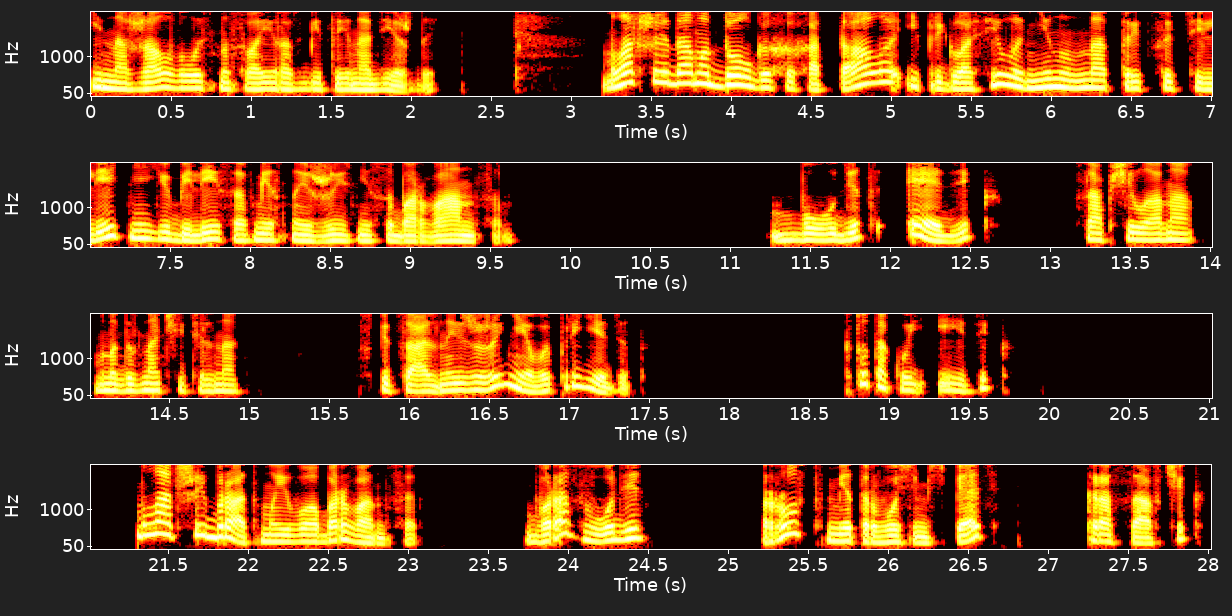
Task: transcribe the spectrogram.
и нажаловалась на свои разбитые надежды. Младшая дама долго хохотала и пригласила Нину на тридцатилетний юбилей совместной жизни с оборванцем. «Будет Эдик», — сообщила она многозначительно. «Специально из Женевы приедет». «Кто такой Эдик?» «Младший брат моего оборванца. В разводе. Рост метр восемьдесят пять. Красавчик.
